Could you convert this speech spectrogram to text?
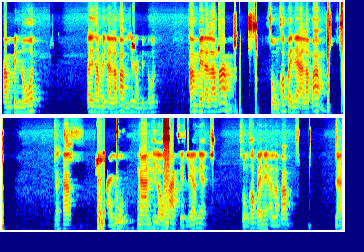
ทำเป็นโน้ตเอ้ยทำเป็นอัลบั้มไม่ใช่ทำเป็นโน้ตทำเป็นอัลบั้ม ส่งเข้าไปในอัลบั้มนะครับ ถ่ายรูปงานที่เราวาดเสร็จแล้วเนี่ย ส่งเข้าไปในอัลบั้มนะ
